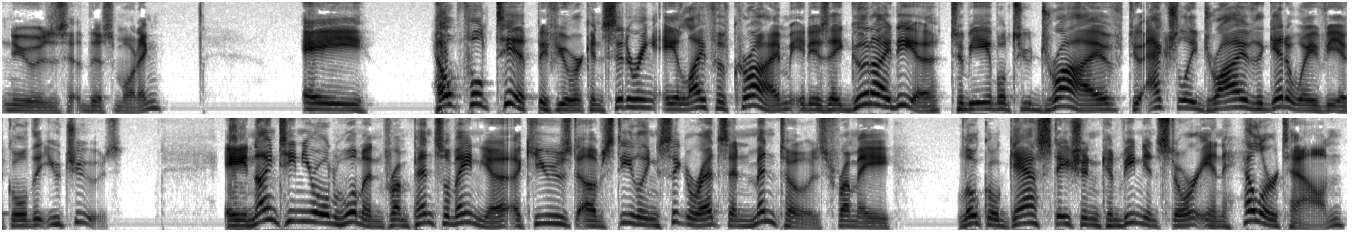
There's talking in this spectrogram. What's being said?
news this morning, a helpful tip if you are considering a life of crime, it is a good idea to be able to drive, to actually drive the getaway vehicle that you choose. A 19 year old woman from Pennsylvania accused of stealing cigarettes and Mentos from a local gas station convenience store in Hellertown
